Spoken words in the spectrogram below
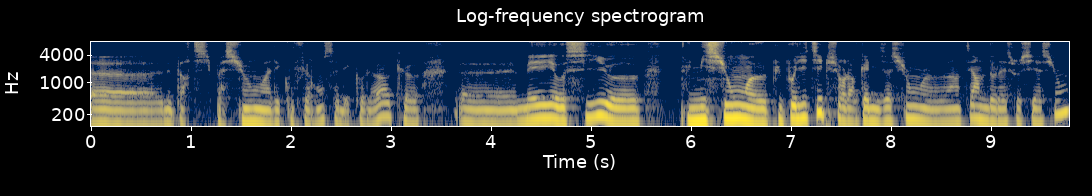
euh, de participation à des conférences, à des colloques, mais aussi une mission plus politique sur l'organisation interne de l'association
